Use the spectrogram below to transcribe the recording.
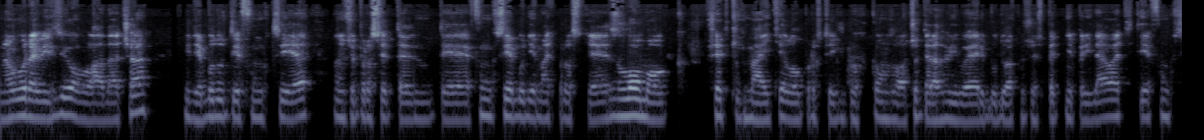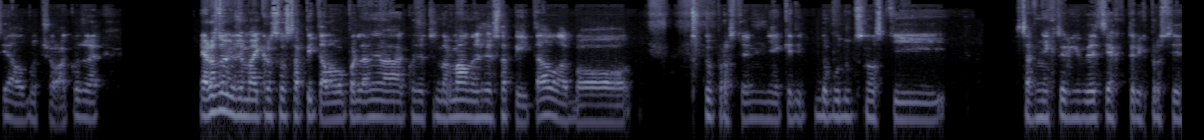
novú revíziu ovládača, kde budú tie funkcie, lenže proste ten, tie funkcie bude mať proste zlomok všetkých majiteľov proste Xbox konzola. Čo teraz vývojári budú akože spätne pridávať tie funkcie, alebo čo? Akože ja rozumiem, že Microsoft sa pýtal, lebo podľa mňa akože to normálne, že sa pýtal, lebo tu proste niekedy do budúcnosti sa v niektorých veciach, ktorých proste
